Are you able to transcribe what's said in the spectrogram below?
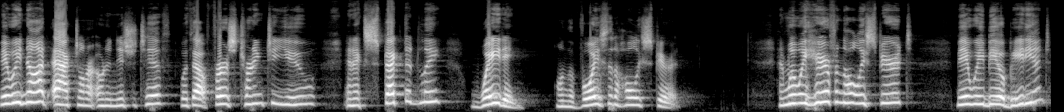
May we not act on our own initiative without first turning to you and expectantly waiting on the voice of the Holy Spirit. And when we hear from the Holy Spirit, may we be obedient,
